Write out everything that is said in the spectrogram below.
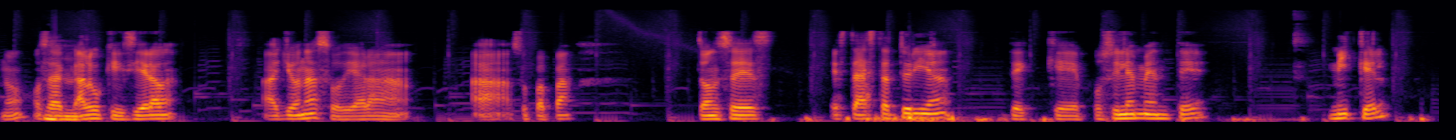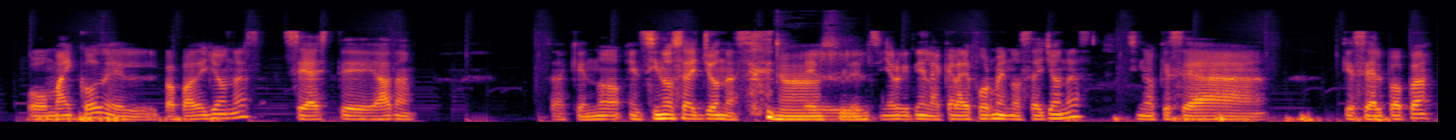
¿no? O sea, algo que hiciera a Jonas odiar a, a su papá. Entonces, está esta teoría de que posiblemente Mikkel o Michael, el papá de Jonas, sea este Adam. O sea, que no, en sí no sea Jonas, ah, el, señor que tiene la cara deforme no sea Jonas, sino que sea que sea el papá.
